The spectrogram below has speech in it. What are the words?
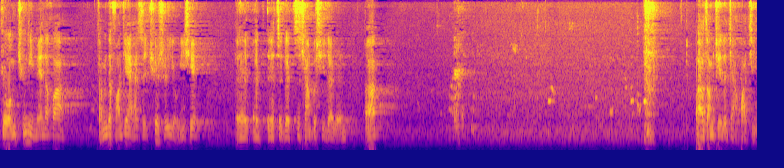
所以我们群里面的话，咱们的房间还是确实有一些，呃呃呃，这个自强不息的人啊。啊，咱们接着讲话机。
